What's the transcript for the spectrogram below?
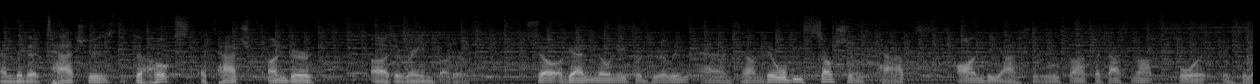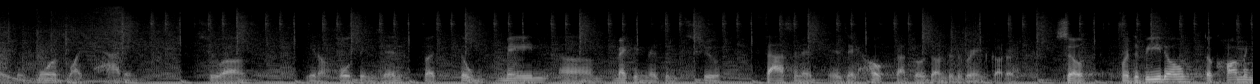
and then it attaches, the hooks attach under uh, the rain gutter. So again, no need for drilling, and um, there will be suction caps on the actual roof rack, but that's not for insulation. More of like padding to, uh, you know, hold things in. But the main um, mechanism to fasten it is a hook that goes under the rain gutter. So for the Beetle, the Karmann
